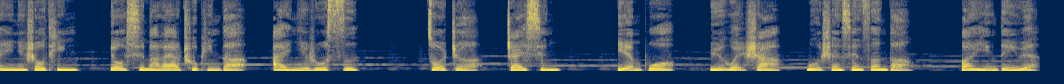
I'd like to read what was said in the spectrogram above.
欢迎您收听由喜马拉雅出品的《爱你如斯》，作者摘星，演播鱼尾鲨、木山先生等。欢迎订阅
